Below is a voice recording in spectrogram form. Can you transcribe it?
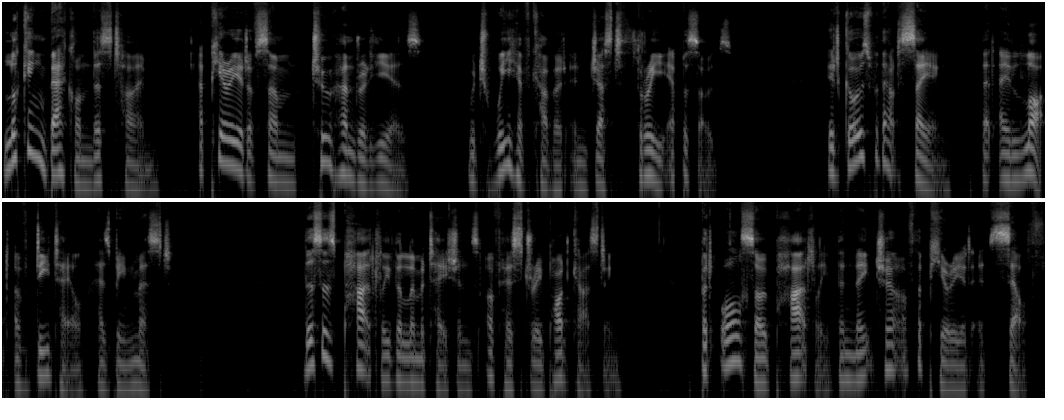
Looking back on this time, a period of some 200 years, which we have covered in just three episodes, it goes without saying that a lot of detail has been missed. This is partly the limitations of history podcasting, but also partly the nature of the period itself.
